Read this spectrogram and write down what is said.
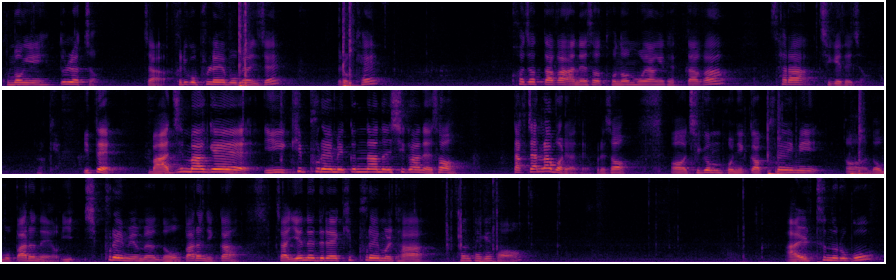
구멍이 뚫렸죠. 자 그리고 플레이해 보면 이제 이렇게 커졌다가 안에서 도넛 모양이 됐다가 사라지게 되죠. 이렇게 이때 마지막에 이 키프레임이 끝나는 시간에서 딱 잘라버려야 돼요. 그래서 어, 지금 보니까 프레임이 어, 너무 빠르네요. 이 10프레임이면 너무 빠르니까 자 얘네들의 키프레임을 다 선택해서 Alt 누르고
